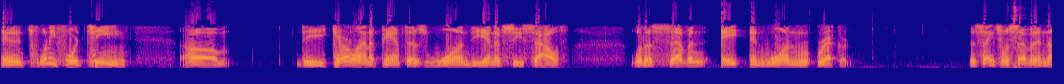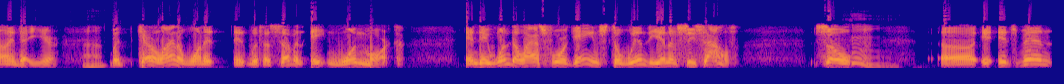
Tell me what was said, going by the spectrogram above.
And in 2014, um, the Carolina Panthers won the NFC South with a seven, eight, and one record. The Saints were seven and nine that year, uh-huh. but Carolina won it with a seven, eight, and one mark, and they won the last four games to win the NFC South. So Hmm. uh, it, it's been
